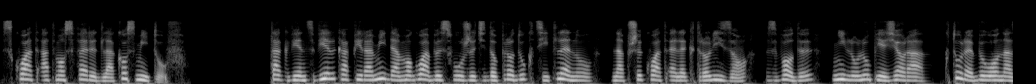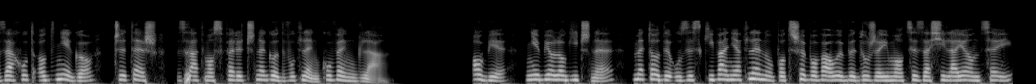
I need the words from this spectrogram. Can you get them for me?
skład atmosfery dla kosmitów. Tak więc Wielka Piramida mogłaby służyć do produkcji tlenu, na przykład elektrolizą, z wody, Nilu lub jeziora, które było na zachód od niego, czy też, z atmosferycznego dwutlenku węgla. Obie, niebiologiczne, metody uzyskiwania tlenu potrzebowałyby dużej mocy zasilającej,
